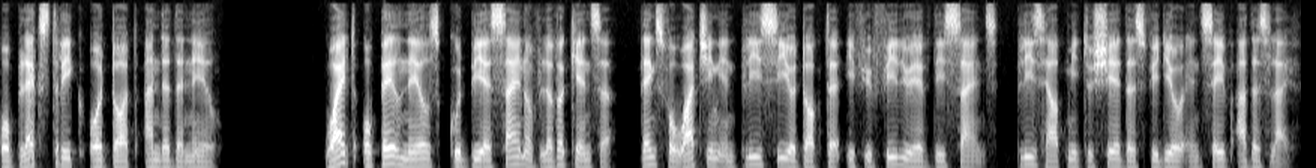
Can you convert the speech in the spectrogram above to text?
or black streak or dot under the nail. White or pale nails could be a sign of liver cancer. Thanks for watching and please see your doctor if you feel you have these signs. Please help me to share this video and save others' life.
